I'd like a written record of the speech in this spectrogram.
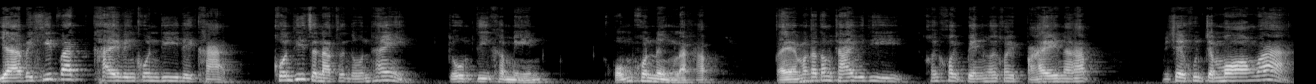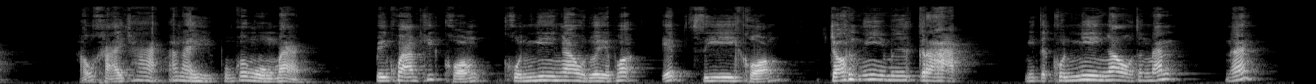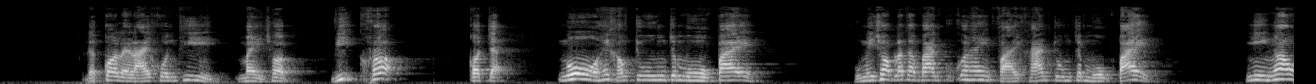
อย่าไปคิดว่าใครเป็นคนดีเด็ดขาด คนที่สนับสนุนให้โจมตีเขมร ผมคนหนึ่งแหละครับ แต่มันก็ต้องใช้วิธีค่อยๆเป็น ค่อย ๆ ไปนะครับ ไม่ใช่คุณจะมองว่า เขาขายชาติอะไร ผมก็งงมาก เป็นความคิดของคนงี่เง่าโดยเฉพาะ FC ของจอห์นนี่มือกราบ มีแต่คนงี่เง่าทั้งนั้นนะ แล้วก็หลายๆ คนที่ไม่ชอบวิเคราะห์ ก็จะโง่ให้เขาจูงจมูกไป กูไม่ชอบรัฐบาลกูก็ให้ฝ่ายค้านจุงจมูกไปงี่เง่า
